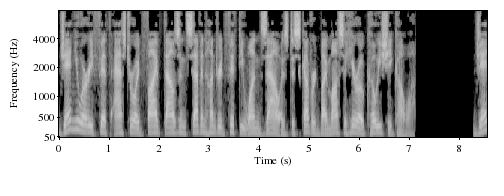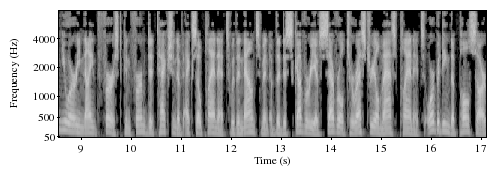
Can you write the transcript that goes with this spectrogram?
January 5 – Asteroid 5751 ZAO is discovered by Masahiro Koishikawa. January 9 – First confirmed detection of exoplanets with announcement of the discovery of several terrestrial mass planets orbiting the pulsar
